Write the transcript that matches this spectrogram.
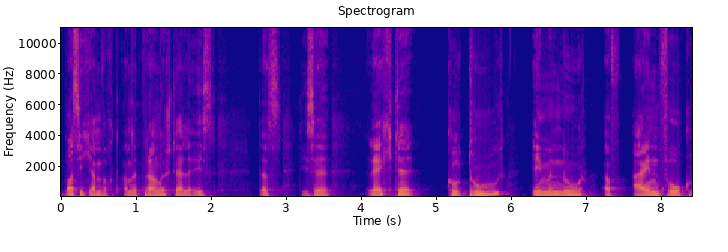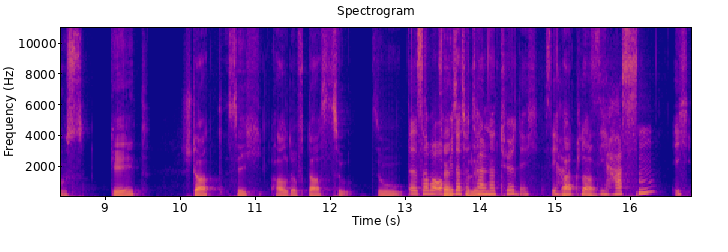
Was ich einfach an den Pranger stelle, ist, dass diese rechte Kultur immer nur auf einen Fokus geht, statt sich halt auf das zu, zu Das ist aber auch wieder total natürlich. Sie, Ja, klar. sie hassen, ich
